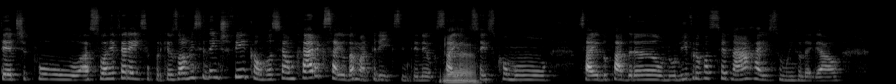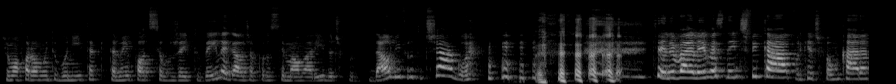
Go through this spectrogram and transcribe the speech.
ter, tipo, a sua referência, porque os homens se identificam. Você é um cara que saiu da Matrix, entendeu? Que saiu é. do senso comum, saiu do padrão. No livro você narra isso muito legal, de uma forma muito bonita, que também pode ser um jeito bem legal de aproximar o marido. Tipo, dá o livro do Thiago. que ele vai ler e vai se identificar, porque, tipo, é um cara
